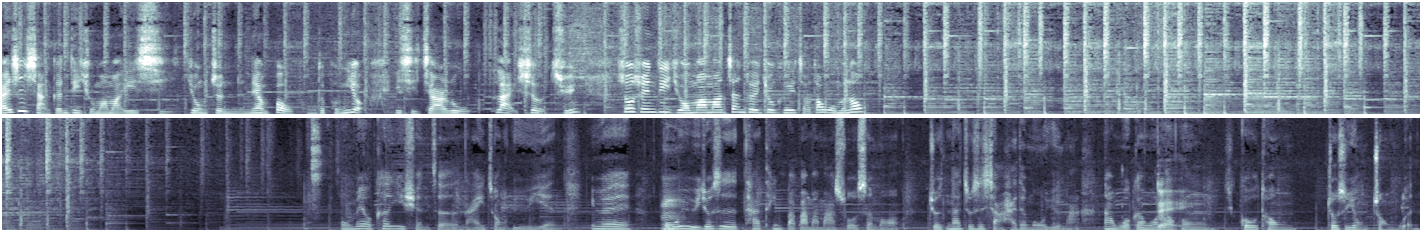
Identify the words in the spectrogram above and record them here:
还是想跟地球妈妈一起用正能量爆棚的朋友，一起加入赖社群，搜寻地球妈妈战队就可以找到我们喽。我没有刻意选择哪一种语言，因为母语就是他听爸爸妈妈说什么，就那就是小孩的母语嘛。那我跟我老公沟通。就是用中文，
